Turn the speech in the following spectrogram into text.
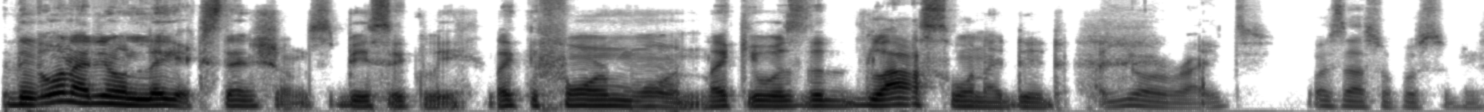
the one I did on leg extensions basically like the form one like it was the last one I did Are you alright? What's that supposed to be?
